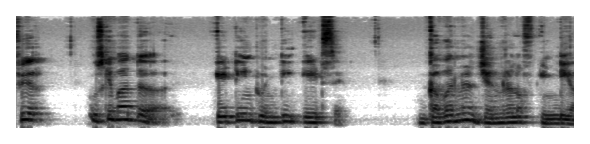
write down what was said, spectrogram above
फिर उसके बाद 1828 से गवर्नर जनरल ऑफ़ इंडिया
